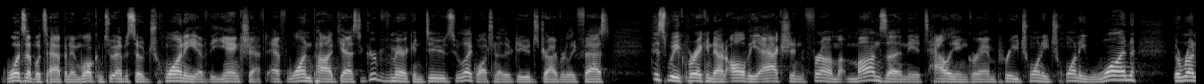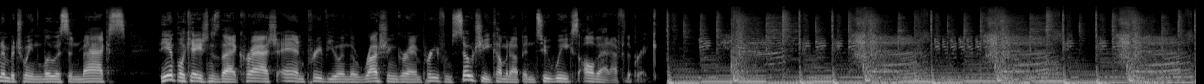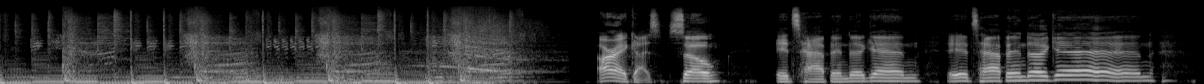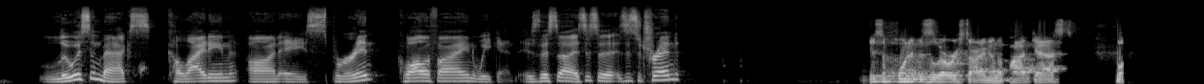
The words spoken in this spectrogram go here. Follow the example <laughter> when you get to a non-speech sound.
What's up? What's happening? Welcome to episode 20 of the Yankshaft F1 podcast, a group of American dudes who like watching other dudes drive really fast. This week, breaking down all the action from Monza and the Italian Grand Prix 2021, the run in between Lewis and Max, the implications of that crash, and previewing the Russian Grand Prix from Sochi coming up in two weeks. All that after the break. All right, guys. So it's happened again. It's happened again. Lewis and Max colliding on a sprint qualifying weekend. Is this uh is this a is this a trend? Disappointed this is where we're starting on the podcast. But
